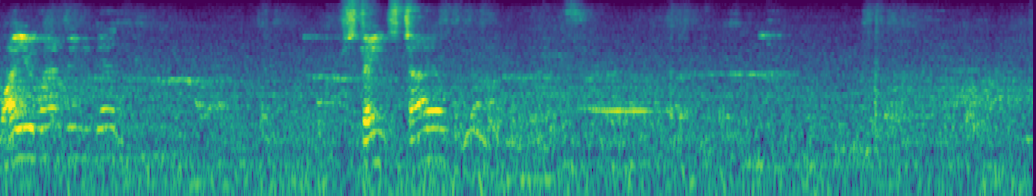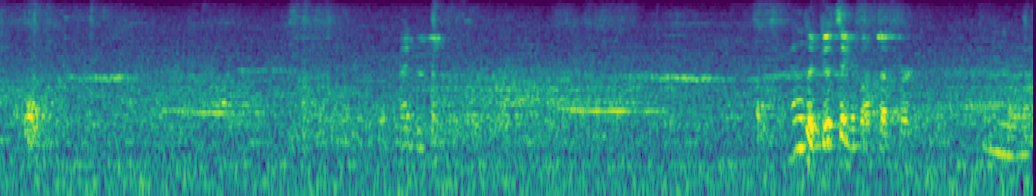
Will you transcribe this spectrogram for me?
Why are you laughing again? Strange child? Hi, Boogie. You know the good thing about that fur Mm.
